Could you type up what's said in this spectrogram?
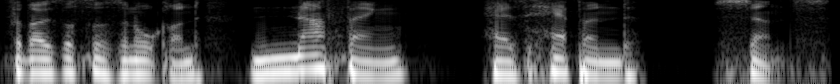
for those listeners in Auckland, nothing has happened since.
